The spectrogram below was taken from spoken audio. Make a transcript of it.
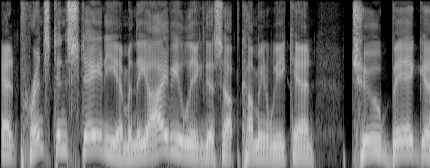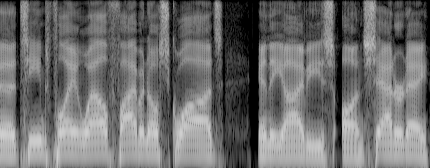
at Princeton Stadium in the Ivy League this upcoming weekend. Two big uh, teams playing well, 5 0 squads in the Ivies on Saturday,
